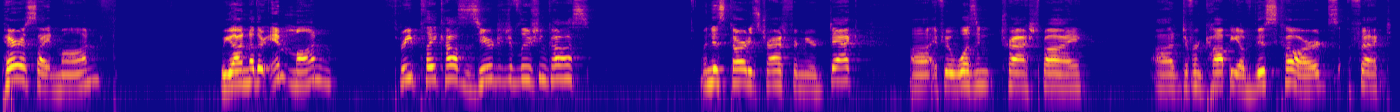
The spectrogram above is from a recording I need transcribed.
Parasite Mon. We got another Impmon. Three play costs, zero Digivolution costs. When this card is trashed from your deck, uh, if it wasn't trashed by a different copy of this card's effect,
